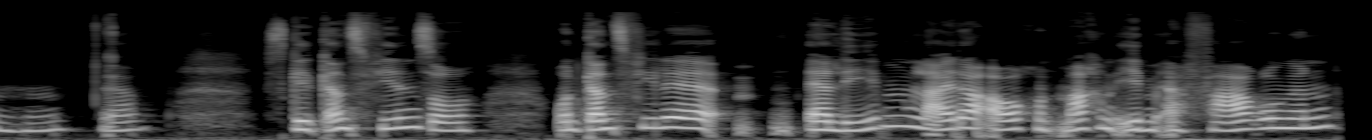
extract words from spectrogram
Mhm, ja. Es geht ganz vielen so. Und ganz viele erleben leider auch und machen eben Erfahrungen,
